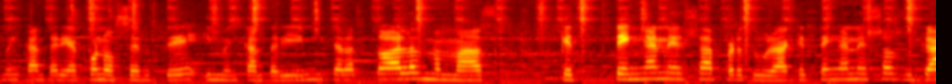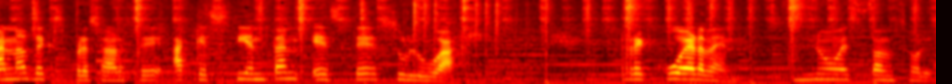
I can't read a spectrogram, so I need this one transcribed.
me encantaría conocerte y me encantaría invitar a todas las mamás que tengan esa apertura, que tengan esas ganas de expresarse, a que sientan este su lugar. Recuerden, no están solas.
